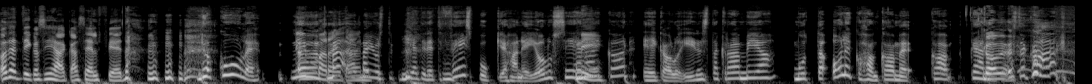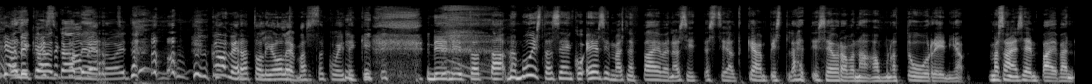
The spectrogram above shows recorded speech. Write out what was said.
Otettiinko siihen aikaan selfieitä? No kuule, Nimmareita mä, mä just mietin, että Facebookiahan ei ollut siihen niin. aikaan, eikä ollut Instagramia, mutta olikohan kame, ka, kännyköistä, ka, Olikohan kameroita? Kamerat oli olemassa kuitenkin. niin, niin tota, mä muistan sen, kun ensimmäisenä päivänä sitten sieltä kämpistä lähdettiin seuraavana aamuna tuuriin ja mä sain sen päivän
